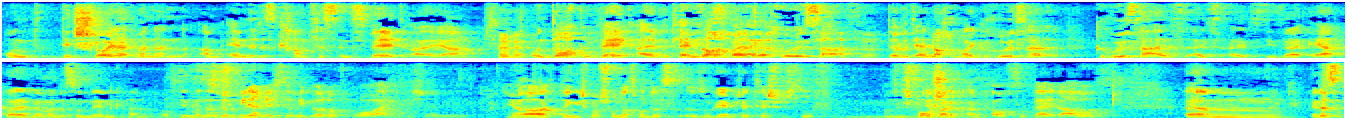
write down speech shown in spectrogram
Und den schleudert man dann am Ende des Kampfes ins Weltall, ja. Und, und dort im Weltall wird er noch mal größer. Da wird er noch mal größer, größer als, als, als dieser Erdball, wenn man das so nennen kann. Auf dem man Das ist so spielerisch so wie God of War eigentlich. ja, denke ich mal schon, dass man das äh, so gameplay-technisch so sich sieht vorstellen kann. auch so geil aus. Ähm, ja, das,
